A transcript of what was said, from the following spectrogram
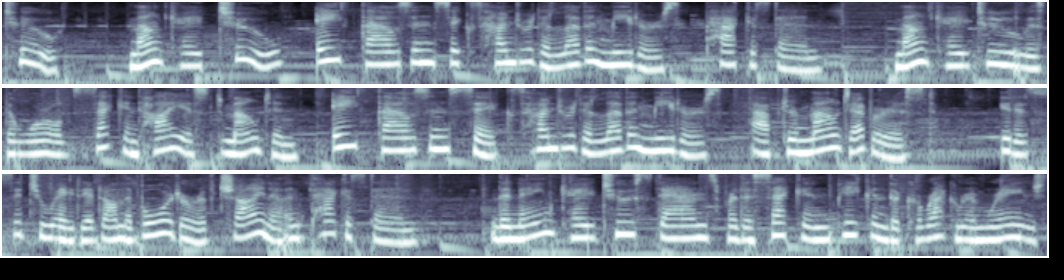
2. Mount K2, 8,611 meters, Pakistan. Mount K2 is the world's second highest mountain, 8,611 meters, after Mount Everest. It is situated on the border of China and Pakistan. The name K2 stands for the second peak in the Karakoram range,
